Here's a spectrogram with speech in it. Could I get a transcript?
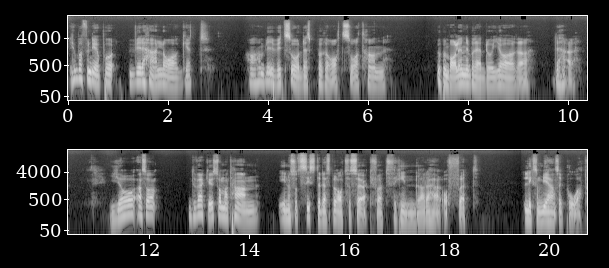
Jag bara funderar på, vid det här laget, har han blivit så desperat så att han uppenbarligen är beredd att göra det här? Ja, alltså det verkar ju som att han i någon sorts sista desperat försök för att förhindra det här offret liksom ger han sig på att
